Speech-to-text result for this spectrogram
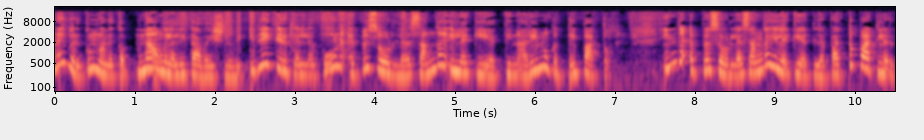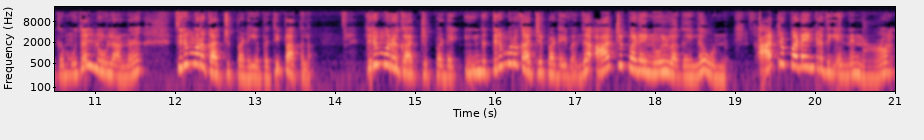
அனைவருக்கும் வணக்கம். நான் உங்கள் லலிதா வைஷ்ணவி. இதே கிருக்கல்ல போன எபிசோட்ல சங்க இலக்கியத்தின் அறிமுகத்தை பார்த்தோம். இந்த எபிசோட்ல சங்க இலக்கியத்துல பத்து பாட்டில் இருக்க முதல் நூலான திருமுருகாற்றுப்படையை பத்தி பார்க்கலாம். திருமுருகாற்றுப்படை இந்த திருமுருகாற்றுப்படை வந்து ஆற்றுப்படை நூல் வகையில ஒன்று ஆற்றுப்படைன்றது என்னன்னா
